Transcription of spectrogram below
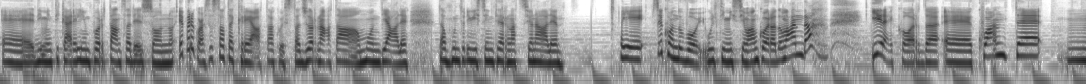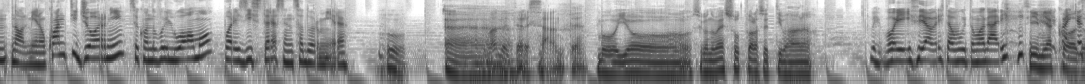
eh, dimenticare l'importanza del sonno. E per questo è stata creata questa giornata mondiale da un punto di vista internazionale. E secondo voi, ultimissima ancora domanda, i record, eh, quante mm, no almeno, quanti giorni secondo voi l'uomo può resistere senza dormire? Uh, Eh, domanda interessante. boh, io secondo me sotto la settimana. Beh, voi sì avrete avuto magari Sì, mi qualche accodo.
